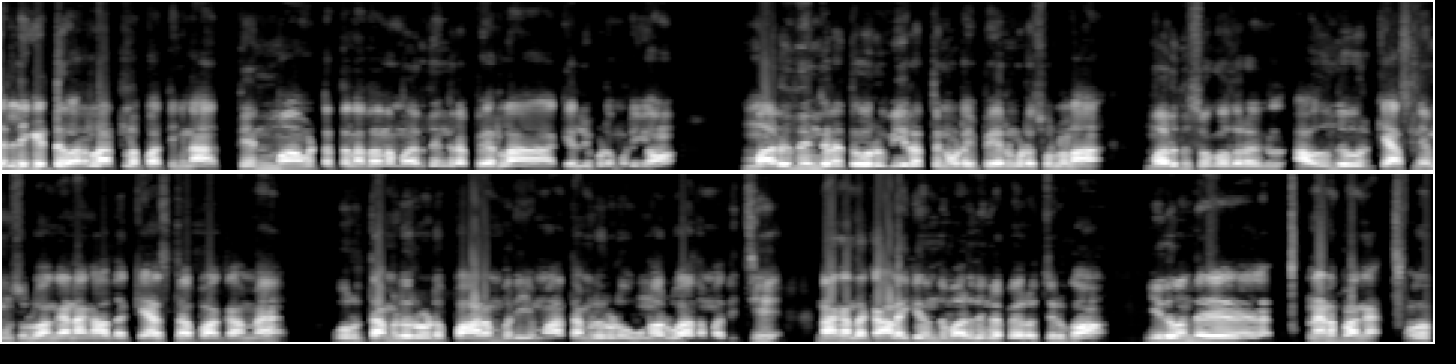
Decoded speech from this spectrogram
ஜல்லிக்கட்டு வரலாற்றில் பார்த்தீங்கன்னா தென் மாவட்டத்தில் தான் அந்த மருதுங்கிற பேர்லாம் கேள்விப்பட முடியும். மருதுங்கிறது ஒரு வீரத்தினுடைய பேர்னு கூட சொல்லலாம். மருது சகோதரர்கள். அது வந்து ஒரு கேஸ்ட் நேம்னு சொல்லுவாங்க. நாங்கள் அதை கேஸ்ட்டாக பார்க்காம ஒரு தமிழரோட பாரம்பரியமாக தமிழரோட உணர்வாக அதை மதித்து நாங்கள் அந்த காளைக்கு வந்து மருதுங்கிற பேர் வச்சுருக்கோம். இது வந்து நினைப்பாங்க. ஓ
